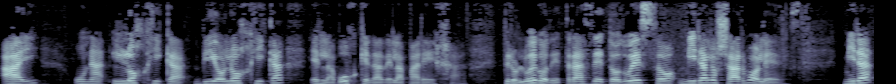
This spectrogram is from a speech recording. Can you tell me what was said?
hay una lógica biológica en la búsqueda de la pareja. Pero luego detrás de todo eso, mira los árboles. Mira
